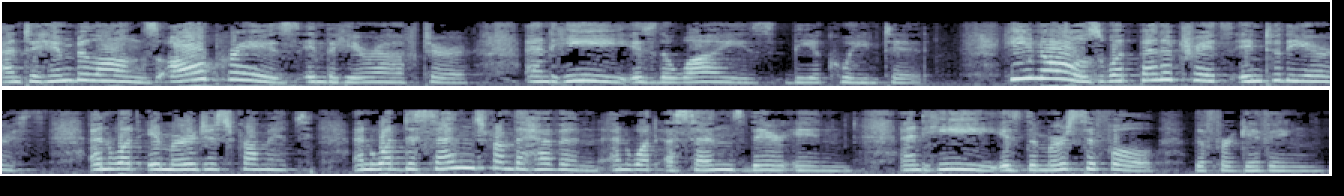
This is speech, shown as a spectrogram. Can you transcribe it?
And to Him belongs all praise in the hereafter. And He is the wise, the acquainted. He knows what penetrates into the earth and what emerges from it and what descends from the heaven and what ascends therein. And He is the merciful, the forgiving.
